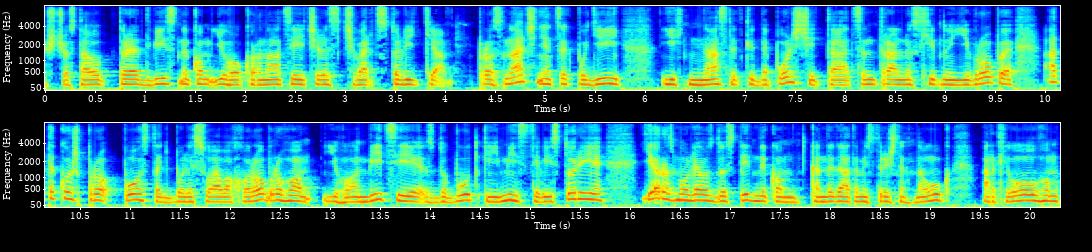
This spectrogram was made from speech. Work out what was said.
що стало передвісником його коронації через чверть століття. Про значення цих подій, їхні наслідки для Польщі та Центрально-Східної Європи, а також про постать Боліслава Хороброго, його амбіції, здобутки і місце в історії, я розмовляв з дослідником, кандидатом історичних наук, археологом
